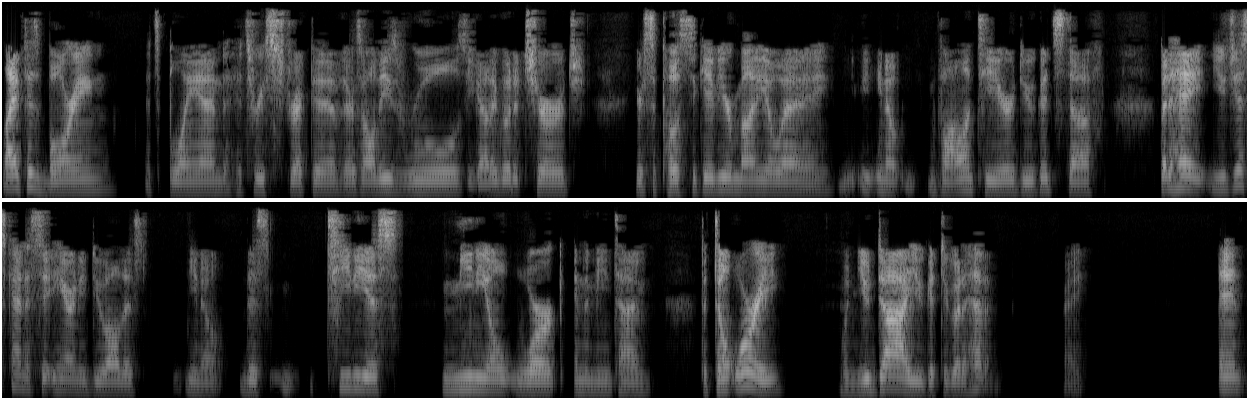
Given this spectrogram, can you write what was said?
life is boring, it's bland, it's restrictive, there's all these rules, you got to go to church, you're supposed to give your money away, you, know, volunteer, do good stuff. But hey, you just kind of sit here and you do all this, you know, this tedious, menial work in the meantime. But don't worry, when you die, you get to go to heaven, right? And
